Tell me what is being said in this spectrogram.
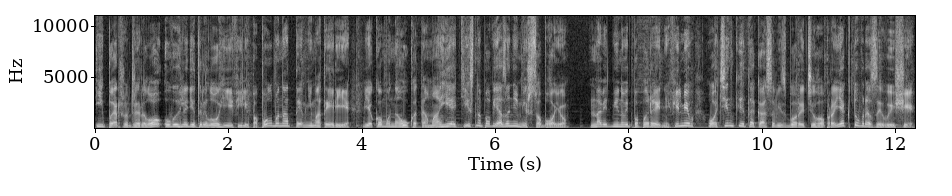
і перше джерело у вигляді трилогії Філіпа Пулмана Темні матерії, в якому наука та магія тісно пов'язані між собою. На відміну від попередніх фільмів, оцінки та касові збори цього проєкту в рази вищі.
